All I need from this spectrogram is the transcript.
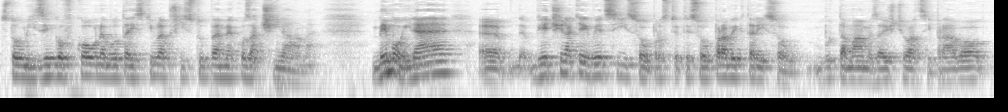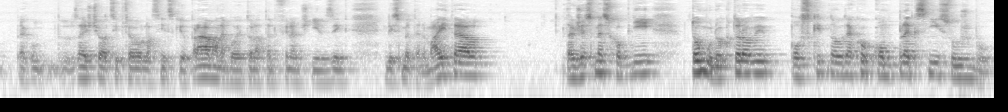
s tou leasingovkou nebo tady s tímhle přístupem jako začínáme. Mimo jiné, eh, většina těch věcí jsou prostě ty soupravy, které jsou, buď tam máme zajišťovací právo, jako zajišťovací převod vlastnického práva, nebo je to na ten finanční leasing, kdy jsme ten majitel. Takže jsme schopni tomu doktorovi poskytnout jako komplexní službu.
